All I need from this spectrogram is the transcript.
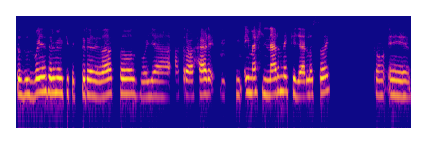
Entonces, voy a hacer mi arquitectura de datos, voy a, trabajar, imaginarme que ya lo soy, eh,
